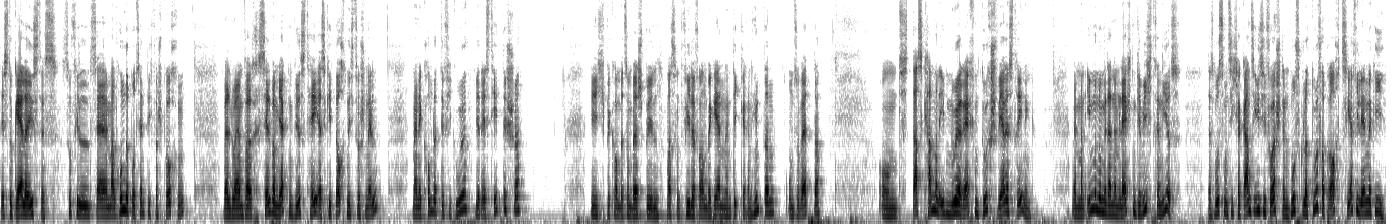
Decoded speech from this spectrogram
desto geiler ist es. So viel sei mal hundertprozentig versprochen, weil du einfach selber merken wirst, hey, es geht doch nicht so schnell. Meine komplette Figur wird ästhetischer. Ich bekomme zum Beispiel, was und viele Frauen begehren, einen dickeren Hintern und so weiter. Und das kann man eben nur erreichen durch schweres Training. Wenn man immer nur mit einem leichten Gewicht trainiert, das muss man sich ja ganz easy vorstellen. Muskulatur verbraucht sehr viel Energie.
